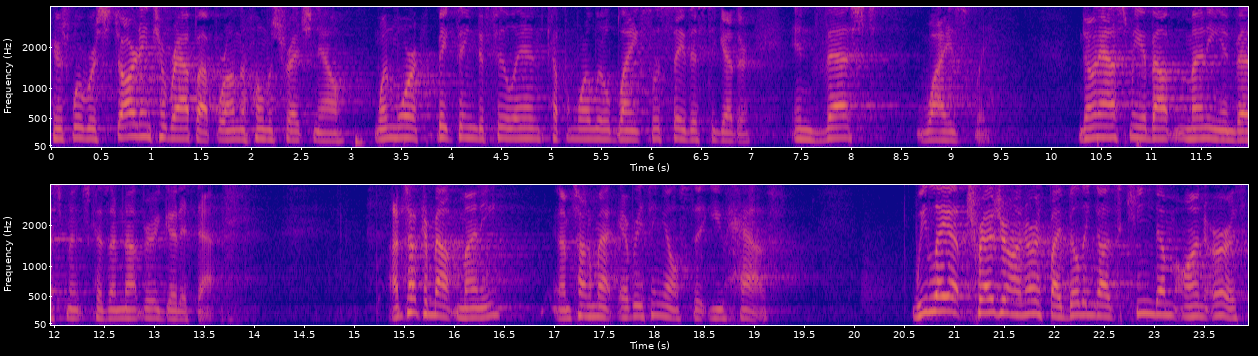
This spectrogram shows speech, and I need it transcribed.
here's where we're starting to wrap up. We're on the home stretch now. One more big thing to fill in, a couple more little blanks. Let's say this together invest wisely. Don't ask me about money investments because I'm not very good at that. I'm talking about money, and I'm talking about everything else that you have. We lay up treasure on earth by building God's kingdom on earth,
